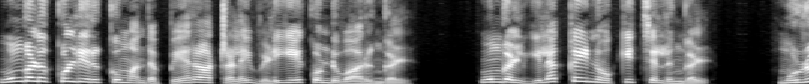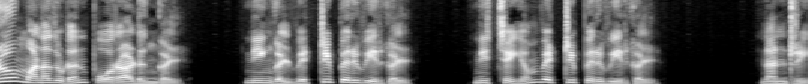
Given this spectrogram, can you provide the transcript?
உங்களுக்குள் இருக்கும் அந்த பேராற்றலை வெளியே கொண்டு வாருங்கள். உங்கள் இலக்கை நோக்கிச் செல்லுங்கள். முழு மனதுடன் போராடுங்கள். நீங்கள் வெற்றி பெறுவீர்கள். நிச்சயம் வெற்றி பெறுவீர்கள். நன்றி.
